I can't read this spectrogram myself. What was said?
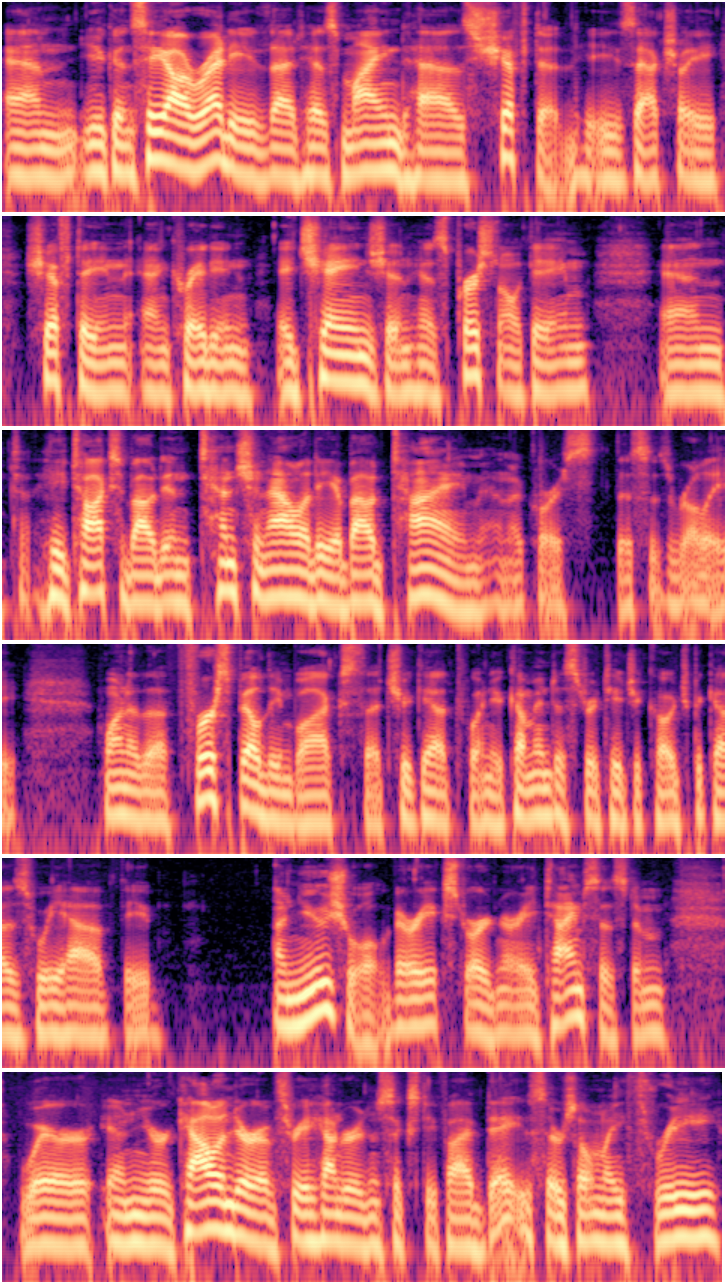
And you can see already that his mind has shifted. He's actually shifting and creating a change in his personal game. And he talks about intentionality about time. And of course, this is really one of the first building blocks that you get when you come into Strategic Coach because we have the unusual, very extraordinary time system where in your calendar of 365 days, there's only three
